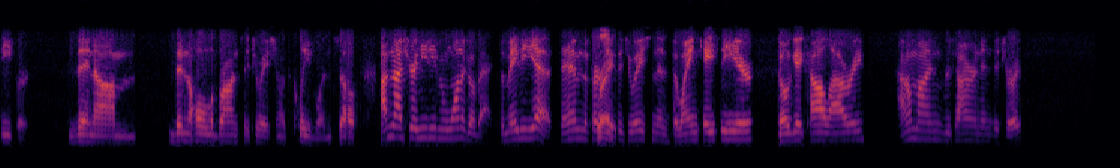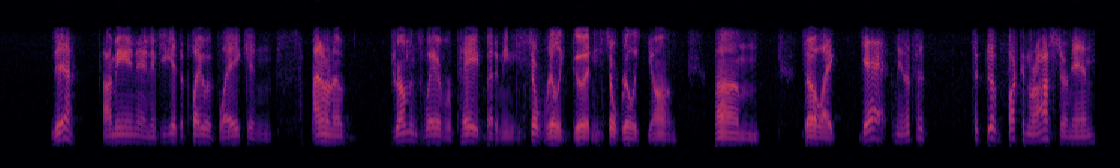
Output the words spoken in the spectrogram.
deeper than um, than the whole LeBron situation with Cleveland. So I'm not sure he'd even want to go back. So maybe yes, to him the perfect Right. situation is Dwane Casey here. Go get Kyle Lowry. I don't mind retiring in Detroit. Yeah, I mean, and if you get to play with Blake, and I don't know, Drummond's way overpaid, but I mean, he's still really good, and he's still really young. Um, so like, yeah, I mean, that's a it's a good fucking roster, man.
